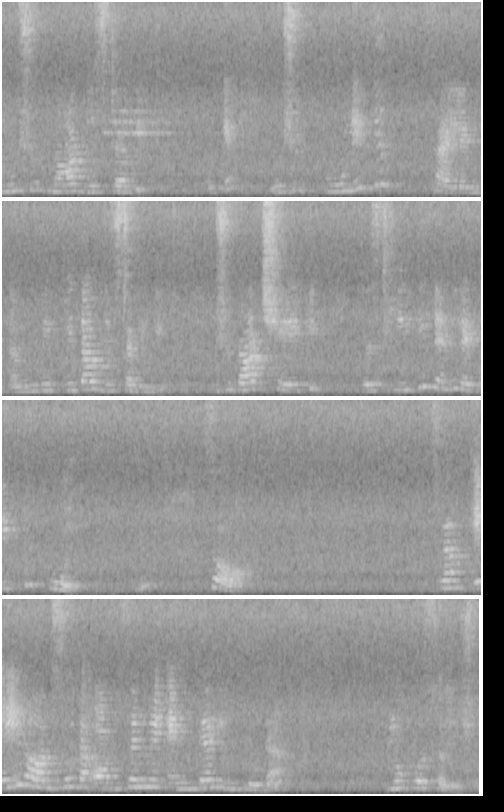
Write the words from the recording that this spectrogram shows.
you should not disturb it. Okay? You should cool it silent um, without disturbing it. You should not shake it. Just heat it and let it to cool. Hmm? So from air also the oxygen may enter into the glucose solution.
